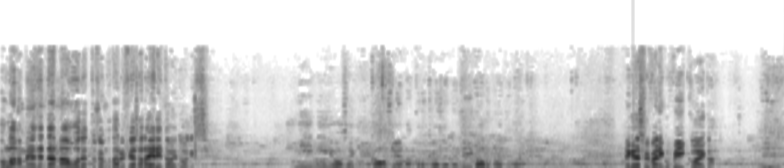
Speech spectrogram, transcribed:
ollaanhan me sentään nauhoitettu se, mutta tarvitsisi vielä saada editoituakin se. Niin, niin joo, se kausiennakko. No kyllä se ennen liiga alkua tulee. Eikä tässä ole vähän niinku viikko aikaa. Niin.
